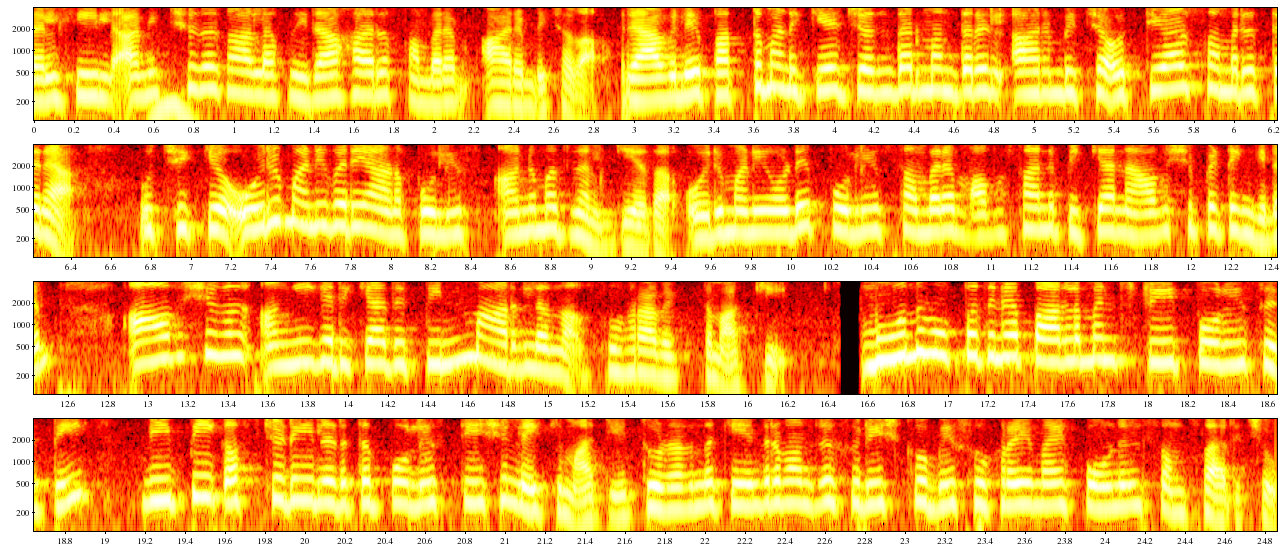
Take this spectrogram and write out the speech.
ഡൽഹിയിൽ അനിശ്ചിതകാല നിരാഹാര സമരം ആരംഭിച്ചത്. രാവിലെ പത്ത് മണിക്ക് ജന്തർ മന്ദറിൽ ആരംഭിച്ച ഒറ്റയാൾ സമരത്തിന് ഉച്ചയ്ക്ക് ഒരു മണിവരെയാണ് പോലീസ് അനുമതി നൽകിയത്. ഒരു മണിയോടെ പോലീസ് സമരം അവസാനിപ്പിക്കാൻ ആവശ്യപ്പെട്ടെങ്കിലും ആവശ്യങ്ങൾ അംഗീകരിക്കാതെ പിന്മാറില്ലെന്ന് സുഹറ വ്യക്തമാക്കി. മൂന്ന് മുപ്പതിന് പാർലമെന്റ് സ്ട്രീറ്റ് പോലീസ് എത്തി. വി പി കസ്റ്റഡിയിലെടുത്ത് പോലീസ് സ്റ്റേഷനിലേക്ക് മാറ്റി. തുടർന്ന് കേന്ദ്രമന്ത്രി സുരേഷ് ഗോപി സുഹ്രയുമായി ഫോണിൽ സംസാരിച്ചു.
